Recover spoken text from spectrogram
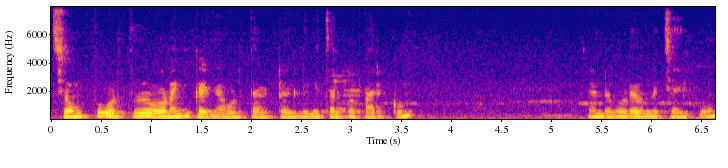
ചുമപ്പ് കൊടുത്തത് ഉണങ്ങിക്കഴിഞ്ഞാൽ കൊടുത്ത കേട്ടോ. ഇല്ലെങ്കിൽ ചിലപ്പോൾ പരക്കും. രണ്ടും കൂടെ ഒന്ന് ഒന്നിച്ചായിപ്പോവും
